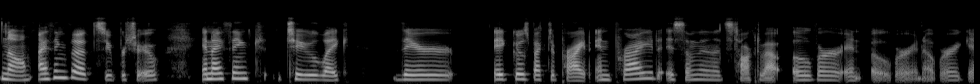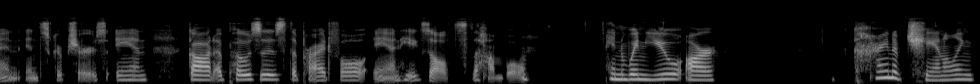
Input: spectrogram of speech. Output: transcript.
No, I think that's super true. And I think too, like, there, it goes back to pride. And pride is something that's talked about over and over and over again in scriptures. And God opposes the prideful and he exalts the humble. And when you are kind of channeling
